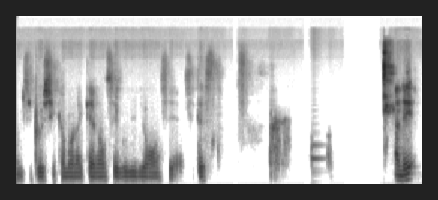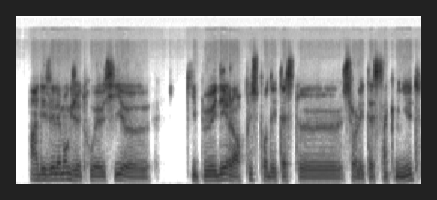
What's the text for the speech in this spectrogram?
un, petit peu aussi comment la cadence évolue durant ces, tests. Un des, un des éléments que j'ai trouvé aussi euh, qui peut aider, alors plus pour des tests sur les tests 5 minutes,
